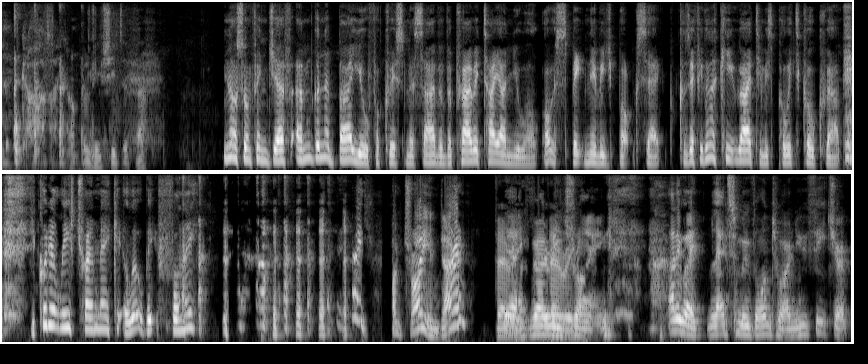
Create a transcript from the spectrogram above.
God, I can't believe she did that. You know something, Jeff? I'm going to buy you for Christmas either the Private Eye Annual or a Spitting Image box set, because if you're going to keep writing this political crap, you could at least try and make it a little bit funny. Hey, I'm trying, Darren. Very, yeah, very, trying. anyway, let's move on to our new feature.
